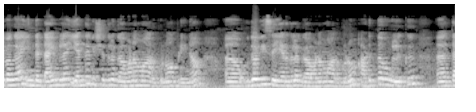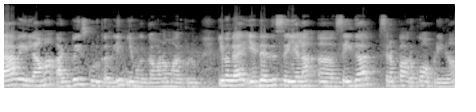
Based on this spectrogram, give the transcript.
இவங்க இந்த டைம்ல எந்த விஷயத்துல கவனமா இருக்கணும் அப்படின்னா உதவி செய்யறதுல கவனமா இருக்கணும். அடுத்தவங்களுக்கு தேவையில்லாம அட்வைஸ் கொடுக்கறதுலயும் இவங்க கவனமா இருக்கணும். இவங்க எது எது செய்யலாம் செய்தா சிறப்பா இருக்கும் அப்படின்னா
